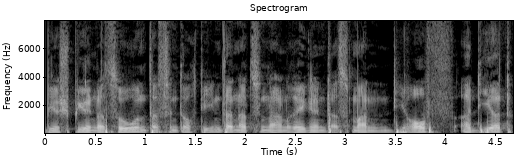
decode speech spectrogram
wir spielen das so und das sind auch die internationalen Regeln, dass man die aufaddiert.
